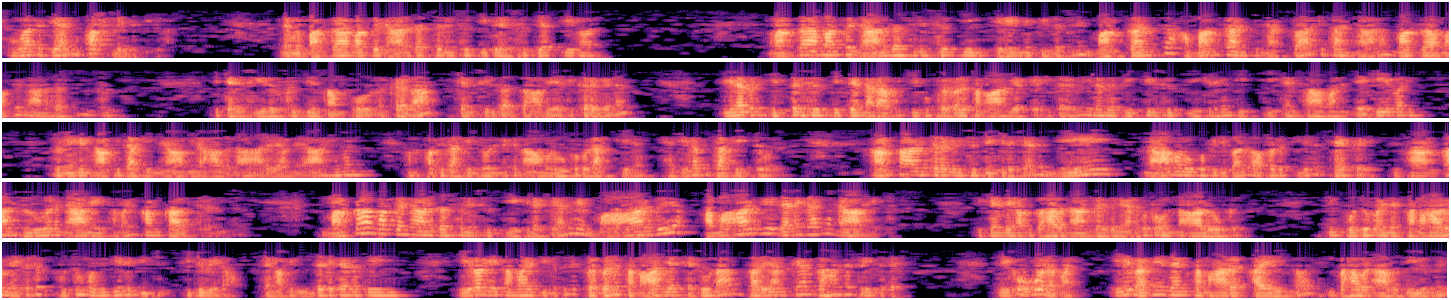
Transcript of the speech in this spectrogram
උඹට කියන්නේ පස්ලෙද දැන් මග්ගා මග්ග ඥාන දර්ශන විසුද්ධිය කියලා විසුද්ධියක් තියෙනවානේ. මග්ගා මග්ග ඥාන දර්ශන විසුද්ධියෙන් කෙරෙන්නේ පිළිතුරේ මග්ගන්ත අමග්ගන්ත නැස්වාති සංඥාන මග්ගා මග්ග ඥාන දර්ශන විසුද්ධිය. ඒ කියන්නේ සීල විසුද්ධිය සම්පූර්ණ කරලා කියන්නේ සීලවත් භාවය ඇති කරගෙන ඊළඟට චිත්ත විසුද්ධිය කියන්නේ අර අපි කියපු ප්‍රබල සමාධියක් ඇති කරගෙන ඊළඟට දිට්ඨි විසුද්ධිය කියන්නේ දිට්ඨි කියන්නේ සාමාන්‍ය දෙකේවනේ. ඒක මේකෙන් අපි දකින්නේ ආමිය ආවලා අරයා මෙයා එහෙමනේ. අපි දකින්න ඕනේ මේක නාම රූප ගොඩක් කියන හැටියට අපි දකින්න ඕනේ. කාංකා විතරක විසුද්ධිය කියලා කියන්නේ මේ නාම රූප පිළිබඳව අපට තියෙන සැකය. කාංකා දුර්වන ඥානය තමයි කාංකා විතරක. මකා මක ඥාන දර්ශන විසුද්ධිය කියලා කියන්නේ මේ මාර්ගය අමාර්ගය දැනගන්න ඥානය. ඒ කියන්නේ අපි භාවනා කරගෙන යනකොට ඔන්න ආලෝක. ඉතින් පොදුමයි සමහරව මේකට පුදුම විදිහට පිටු වෙනවා. දැන් අපි නින්දට කරන තියෙන්නේ ඒ වගේ තමයි පිළිතුරේ ප්‍රබල සමාධියක් ඇති වුණා පරයන්කයක් ගහන්න තේිට. ඒක ඕනමයි. ඒ වගේ දැන් සමහර අය ඉන්නවා භාවනාව දියුනේ.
